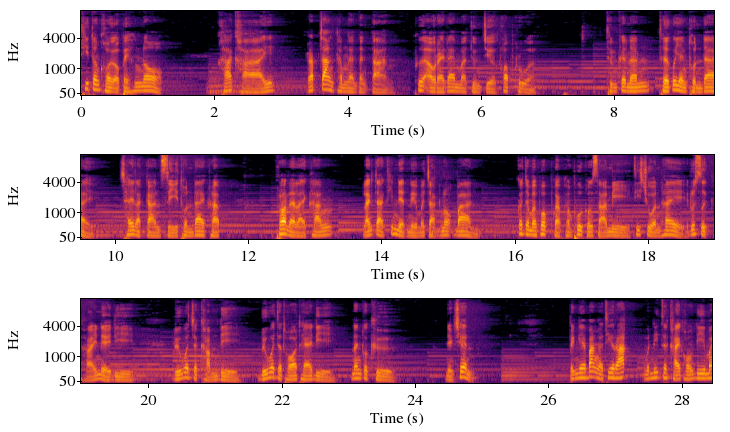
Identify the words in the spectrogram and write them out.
ที่ต้องคอยออกไปข้างนอก ค้าขาย รับจ้างทำงานต่างๆ เพื่อเอารายได้มาจุนเจือครอบครัว ถึงกระนั้นเธอก็ยังทนได้ ใช้หลักการสีทนได้ครับ เพราะหลายๆ ครั้งหลังจากที่เหน็ดเหนื่อยมาจากนอกบ้าน ก็จะมาพบกับคำพูดของสามีที่ชวนให้รู้สึกหายเหนื่อยดี หรือว่าจะขำดี หรือว่าจะท้อแท้ดี นั่นก็คือ อย่างเช่น เป็นไงบ้างอะที่รัก วันนี้เธอขายของดีไหม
